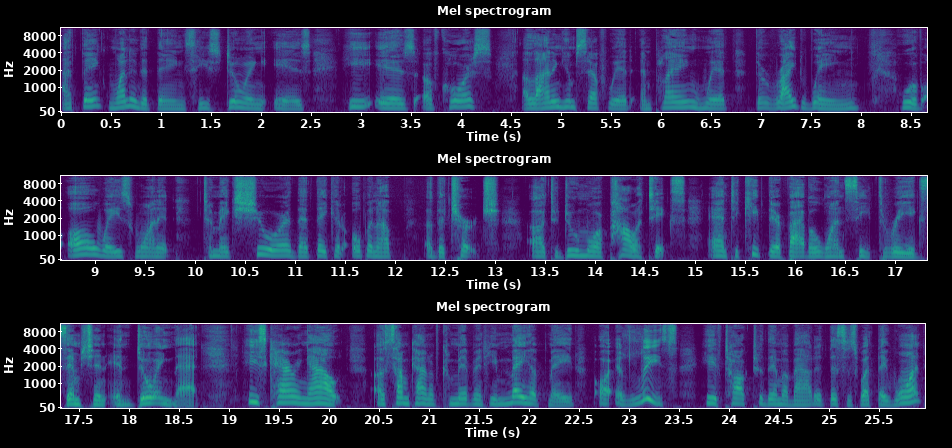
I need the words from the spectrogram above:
I think one of the things he's doing is he is, of course, aligning himself with and playing with the right wing who have always wanted to make sure that they could open up uh, the church uh, to do more politics and to keep their 501c3 exemption in doing that. He's carrying out uh, some kind of commitment he may have made, or at least he's talked to them about it. This is what they want,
